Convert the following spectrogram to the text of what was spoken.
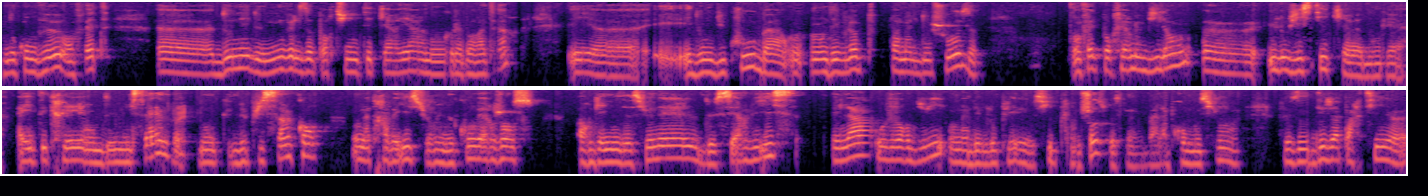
Donc on veut en fait donner de nouvelles opportunités de carrière à nos collaborateurs. Et, et, donc du coup, bah, on, développe pas mal de choses. En fait, pour faire le bilan, euh, U-Logistique donc, a été créé en 2016. Donc, depuis cinq ans, on a travaillé sur une convergence organisationnelle, de services. Et là, aujourd'hui, on a développé aussi plein de choses parce que bah, la promotion faisait déjà partie euh,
